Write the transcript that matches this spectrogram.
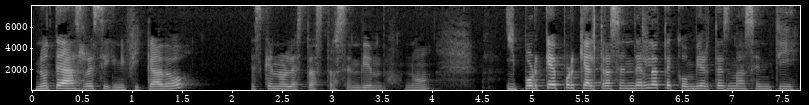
no te has resignificado, es que no la estás trascendiendo, ¿no? ¿Y por qué? Porque al trascenderla te conviertes más en ti,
